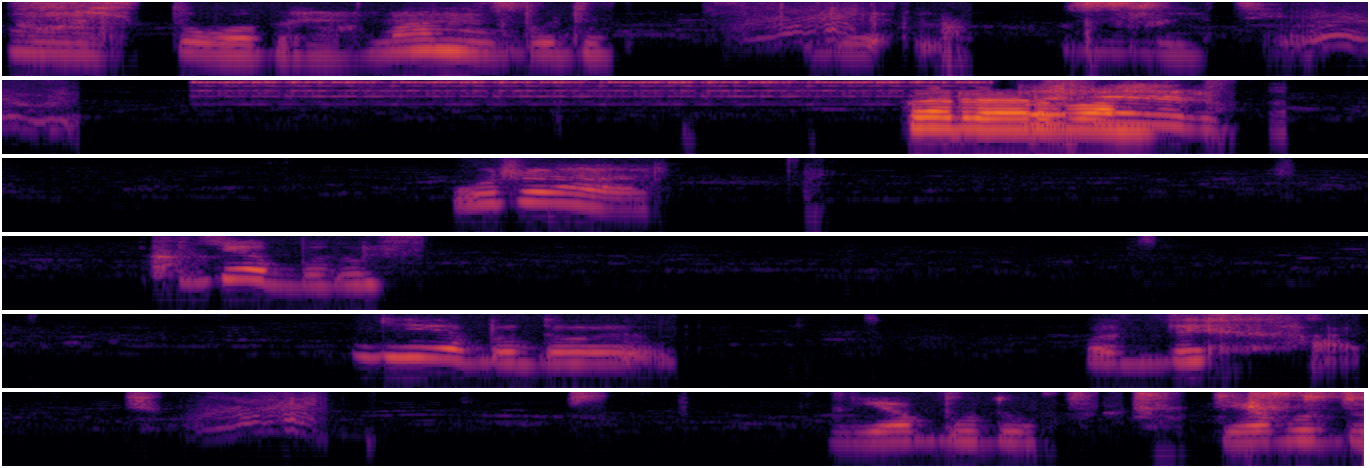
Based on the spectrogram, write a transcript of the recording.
Ой, добре, мама буде злити. Перерва. Перерва. Ура! Я буду. Я буду отдыхать. Я буду, я буду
